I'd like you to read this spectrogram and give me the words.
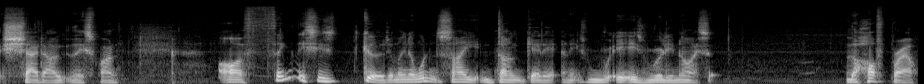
shadow this one. I think this is good. I mean, I wouldn't say don't get it, and it's it is really nice. The Hofbrau,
